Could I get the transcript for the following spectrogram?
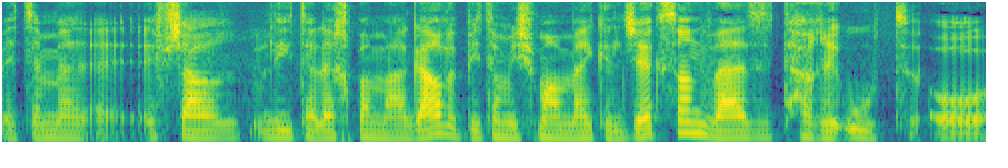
בעצם אה, אפשר להתהלך במאגר ופתאום לשמוע מייקל ג'קסון ואז את הרעות, או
